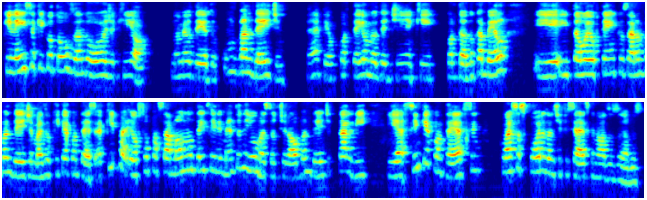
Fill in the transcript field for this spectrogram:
que nem esse aqui que eu estou usando hoje, aqui, ó, no meu dedo, um band-aid, né? Eu cortei o meu dedinho aqui, cortando o cabelo, e então eu tenho que usar um band-aid, mas o que que acontece? Aqui eu só passar a mão não tem ferimento nenhum, mas se eu tirar o band-aid, tá ali. E é assim que acontece com essas cores artificiais que nós usamos.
